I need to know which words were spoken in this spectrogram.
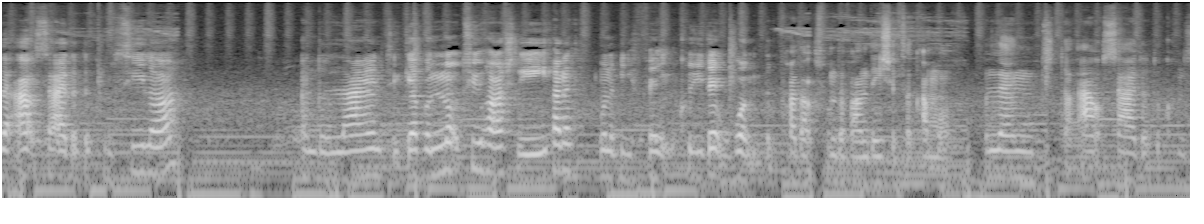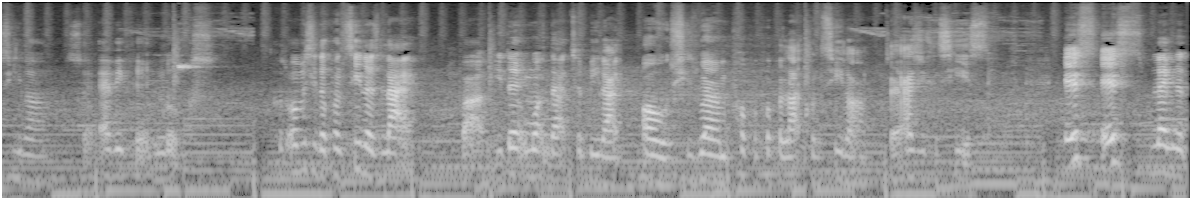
the outside of the concealer and the line together, not too harshly. You kind of want to be faint because you don't want the products from the foundation to come off. Blend the outside of the concealer so everything looks, because obviously the concealer is light but you don't want that to be like oh she's wearing proper proper light concealer. So as you can see it's it's it's blended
